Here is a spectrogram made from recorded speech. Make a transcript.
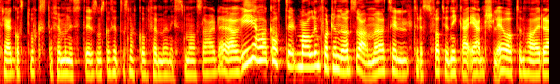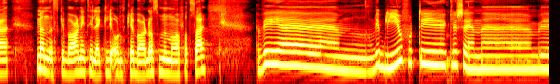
tre godt voksne feminister som skal sitte og snakke om feminisme, og så er det ja, vi har katter. Malin får til nøds være med til trøst for at hun ikke er enslig, og at hun har eh, menneskebarn i tillegg til de ordentlige barna som hun nå har fått seg. Vi, eh, vi blir jo fort de klisjeene vi,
